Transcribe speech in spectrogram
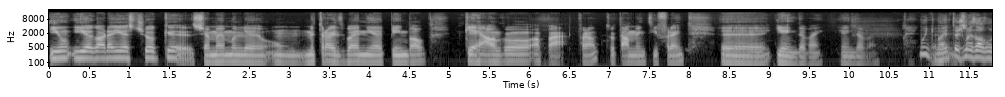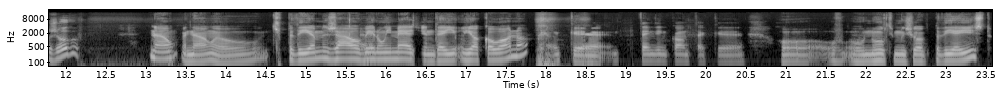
E, um, e agora este jogo que chamamos-lhe um Metroidvania Pinball, que é algo, opa, pronto, totalmente diferente. Uh, e ainda bem, ainda bem. Muito bem, tens mais algum jogo? Não, não, eu despedia-me já a ouvir é. um Imagine da Yoko Ono, que tendo em conta que o, o, no último jogo pedia isto,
